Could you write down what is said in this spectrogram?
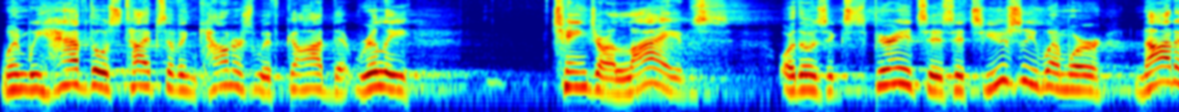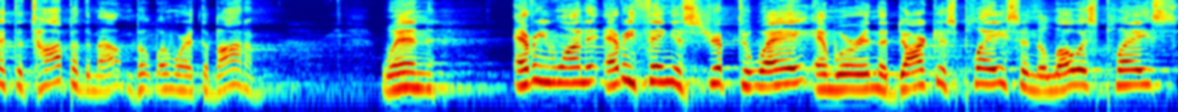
when we have those types of encounters with God that really change our lives or those experiences, it's usually when we're not at the top of the mountain, but when we're at the bottom. When everyone, everything is stripped away and we're in the darkest place and the lowest place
